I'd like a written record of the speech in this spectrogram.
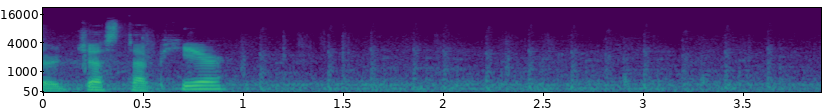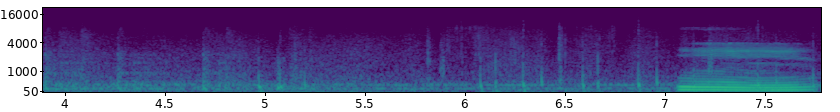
Are just up here. And...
